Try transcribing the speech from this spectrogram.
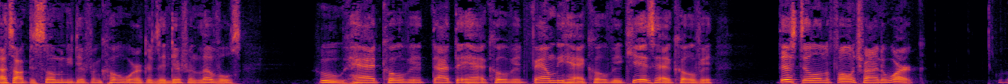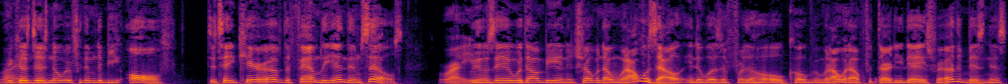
I talked to so many different coworkers at different levels who had COVID, thought they had COVID, family had COVID, kids had COVID. They're still on the phone trying to work right, because there's no way for them to be off to take care of the family and themselves. right, You know what I'm saying? Without being in trouble. Now, when I was out, and it wasn't for the whole COVID, when I went out for 30 days for other business,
